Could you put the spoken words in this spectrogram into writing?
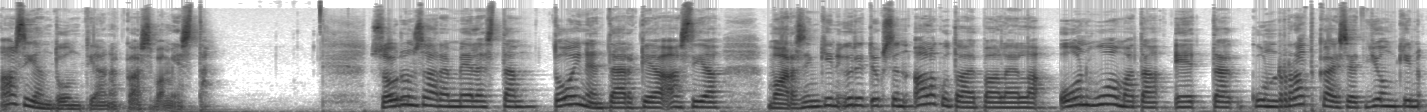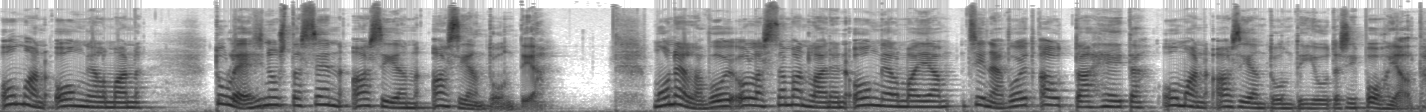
asiantuntijana kasvamista – Soudunsaaren mielestä toinen tärkeä asia, varsinkin yrityksen alkutaipaleella, on huomata, että kun ratkaiset jonkin oman ongelman, tulee sinusta sen asian asiantuntija. Monella voi olla samanlainen ongelma ja sinä voit auttaa heitä oman asiantuntijuutesi pohjalta.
